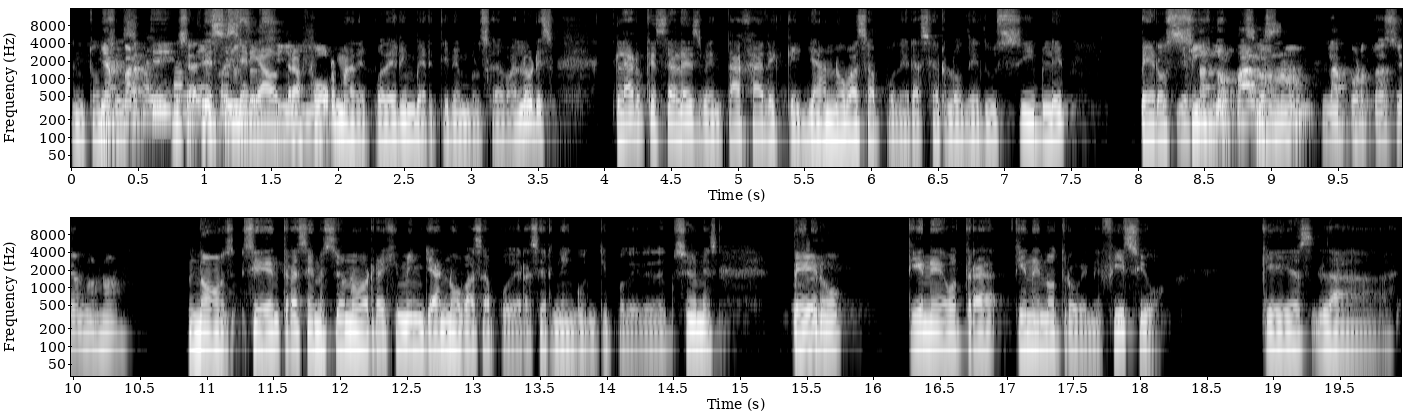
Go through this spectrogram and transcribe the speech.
Entonces, esa, sería otra forma de poder invertir en bolsa de valores. Claro que está la desventaja de que ya no vas a poder hacerlo deducible, pero sí. Está topado, ¿no? La aportación o no. No, si entras en este nuevo régimen ya no vas a poder hacer ningún tipo de deducciones, pero tiene otra, tienen otro beneficio, que es la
